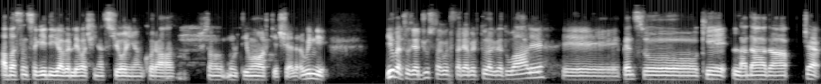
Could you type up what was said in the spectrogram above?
abbastanza critica per le vaccinazioni, ancora ci sono molti morti, eccetera. Quindi io penso sia giusta questa riapertura graduale e penso che la data, cioè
